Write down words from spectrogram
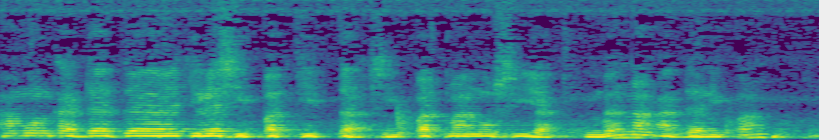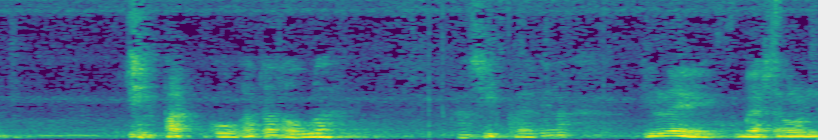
amun kadada kira sifat kita sifat manusia. Mana ada nih pang sifatku kata Allah sifatnya kile bahasa Ulun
